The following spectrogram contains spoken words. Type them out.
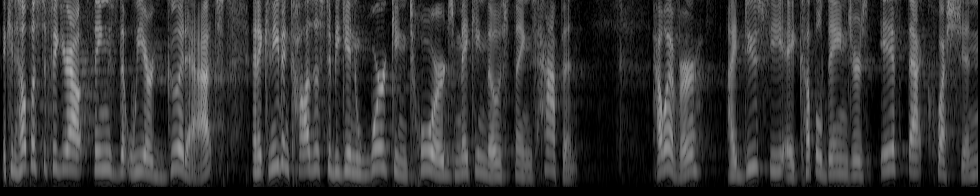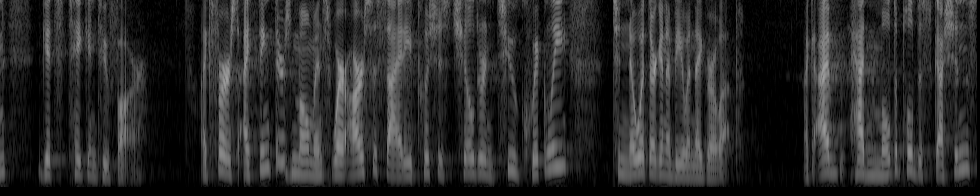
It can help us to figure out things that we are good at, and it can even cause us to begin working towards making those things happen. However, I do see a couple dangers if that question gets taken too far. Like, first, I think there's moments where our society pushes children too quickly to know what they're going to be when they grow up. Like, I've had multiple discussions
